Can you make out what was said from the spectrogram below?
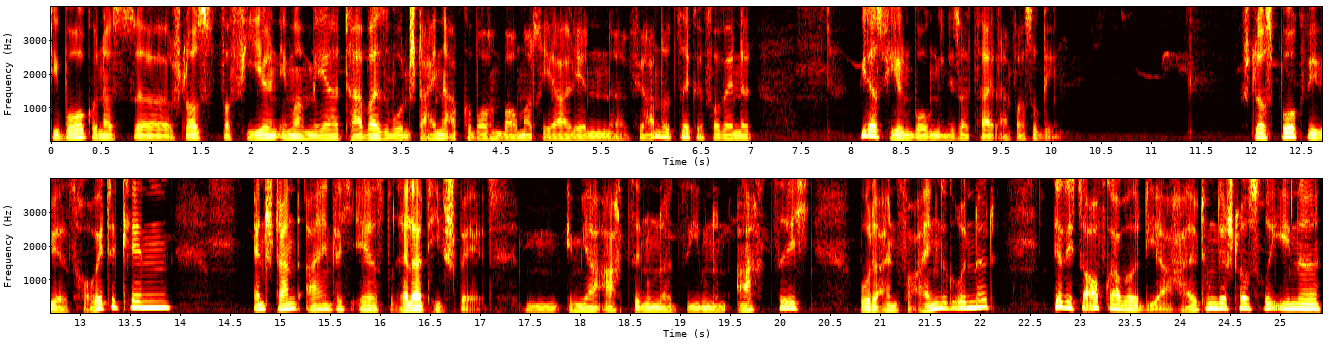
die Burg und das äh, Schloss verfielen immer mehr. Teilweise wurden Steine abgebrochen, Baumaterialien äh, für andere Zwecke verwendet wie das vielen Burgen in dieser Zeit einfach so ging. Schloss Burg, wie wir es heute kennen, entstand eigentlich erst relativ spät. Im Jahr 1887 wurde ein Verein gegründet, der sich zur Aufgabe die Erhaltung der Schlossruine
